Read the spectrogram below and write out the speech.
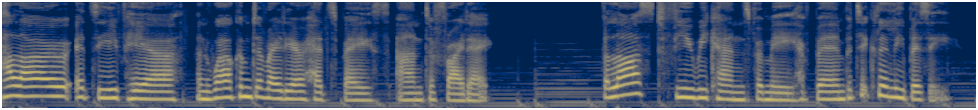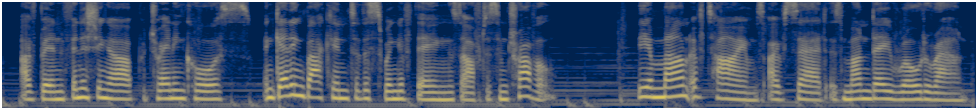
Hello, it's Eve here, and welcome to Radio Headspace and to Friday. The last few weekends for me have been particularly busy. I've been finishing up a training course and getting back into the swing of things after some travel. The amount of times I've said as Monday rolled around,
